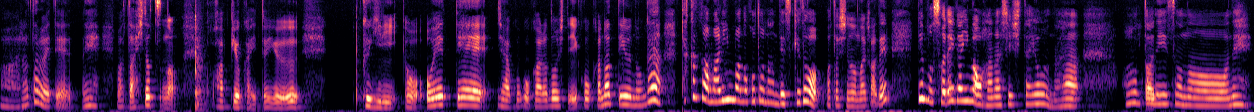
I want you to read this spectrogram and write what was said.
まあ、改めてねまた一つの発表会という区切りを終えてじゃあここからどうしていこうかなっていうのがたかがマリンバのことなんですけど私の中で。でもそれが今お話ししたような本当にそのね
